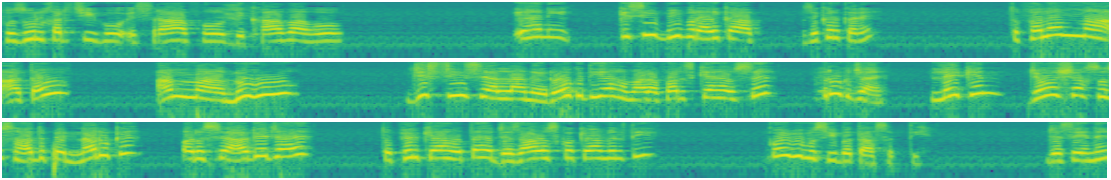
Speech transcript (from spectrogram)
فضول خرچی ہو، اسراف ہو، دکھاوا ہو۔ یعنی کسی بھی برائی کا آپ ذکر کریں تو فلم اتو اما نو جس چیز سے اللہ نے روک دیا، ہمارا فرض کیا ہے، اس سے رک جائے لیکن جو شخص اس حد پہ نہ رکے اور اس سے آگے جائے تو پھر کیا ہوتا ہے؟ جزا اس کو کیا ملتی کوئی بھی مصیبت آ سکتی۔ جیسے انہیں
